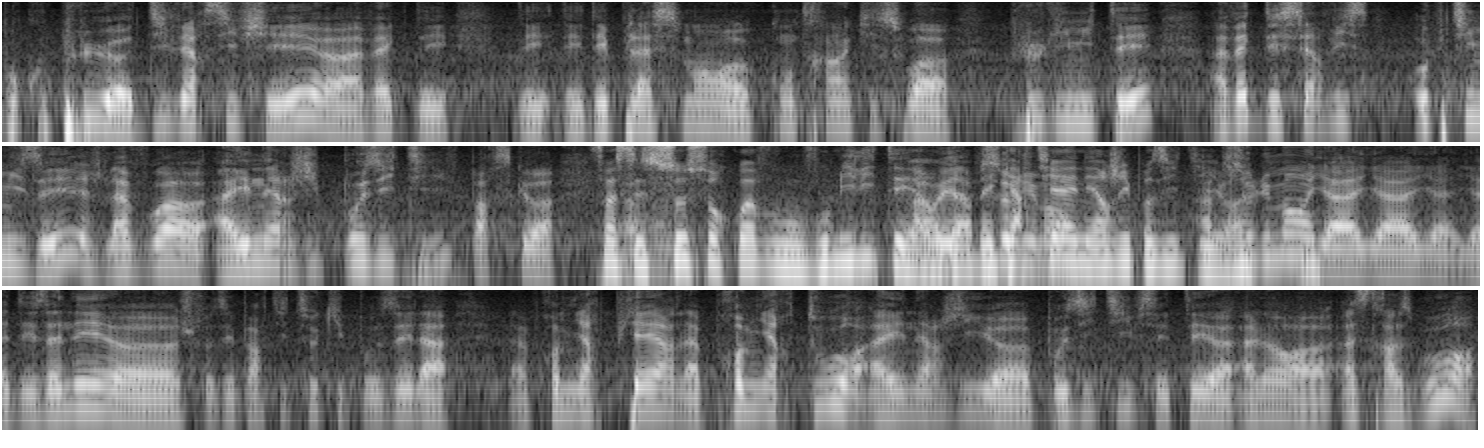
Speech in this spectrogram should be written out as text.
beaucoup plus euh, diversifiés, euh, avec des, des déplacements contraints qui soient plus limité, avec des services optimisés. Je la vois à énergie positive parce que... Ça, c'est euh, ce sur quoi vous, vous militez, ah hein, des quartiers à énergie positive. Hein. Absolument. Il, y a, il, y a, il, y a, des années, euh, je faisais partie de ceux qui posaient la, la, première pierre, la première tour à énergie euh, positive. C'était alors à Strasbourg.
